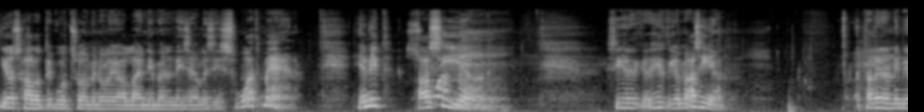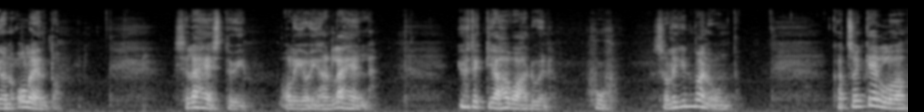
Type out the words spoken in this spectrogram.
Jos haluatte kutsua minulle jollain nimellä, niin se olisi Swatman. Ja nyt asiaan. Siir- Siirtykäämme asiaan. Tarinan nimi on Olento. Se lähestyi, oli jo ihan lähellä. Yhtäkkiä havahduin. Huh, se olikin vain unta. Katsoin kelloa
